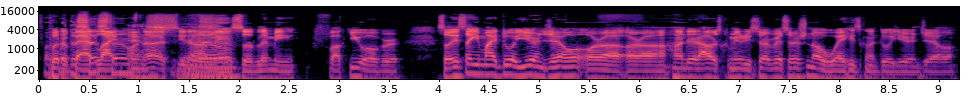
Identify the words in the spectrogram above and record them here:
Fuck put a with the bad light system. on us, you know what I mean? So let me fuck you over. So they say he might do a year in jail or a, or a hundred hours community service. There's no way he's gonna do a year in jail,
